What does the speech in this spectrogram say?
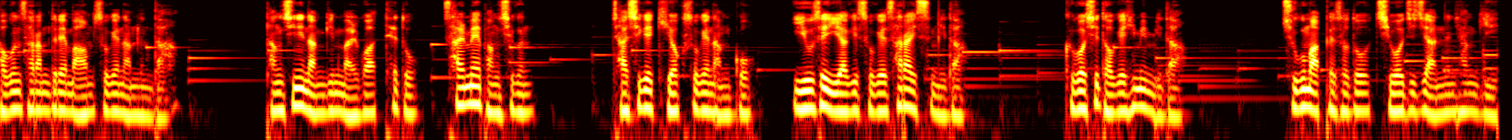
덕은 사람들의 마음속에 남는다. 당신이 남긴 말과 태도, 삶의 방식은 자식의 기억 속에 남고 이웃의 이야기 속에 살아 있습니다. 그것이 덕의 힘입니다. 죽음 앞에서도 지워지지 않는 향기,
